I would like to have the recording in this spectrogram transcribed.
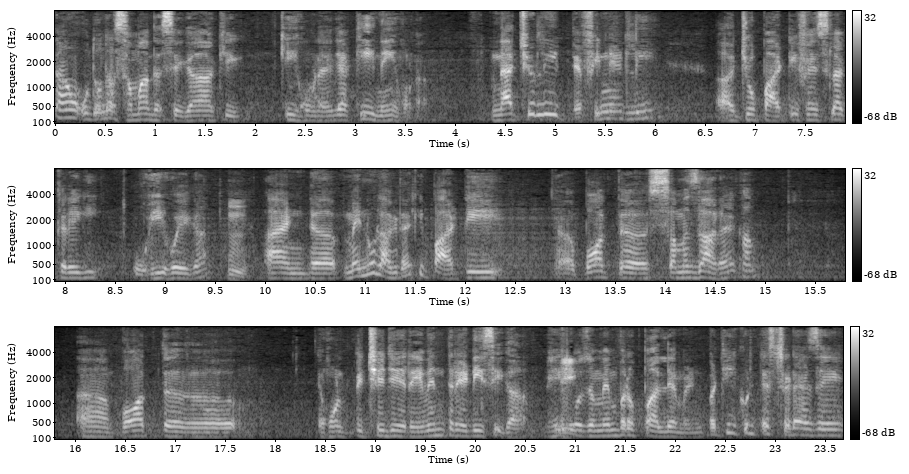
ਤਾਂ ਉਦੋਂ ਦਾ ਸਮਾਂ ਦੱਸੇਗਾ ਕਿ ਕੀ ਹੋਣਾ ਹੈ ਜਾਂ ਕੀ ਨਹੀਂ ਹੋਣਾ। ਨੈਚੁਰਲੀ ਡੈਫੀਨਿਟਲੀ ਜੋ ਪਾਰਟੀ ਫੈਸਲਾ ਕਰੇਗੀ ਉਹੀ ਹੋਏਗਾ ਐਂਡ ਮੈਨੂੰ ਲੱਗਦਾ ਕਿ ਪਾਰਟੀ ਅ, ਬਹੁਤ ਅ, ਸਮਝਦਾਰ ਹੈ ਕੰਮ ਅ, ਬਹੁਤ ਅ, ਹੁਣ ਪਿੱਛੇ ਜੇ ਰੇਵੰਤ ਰੈਡੀ ਸੀਗਾ ਹੀ। Was a member of parliament but he contested as a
